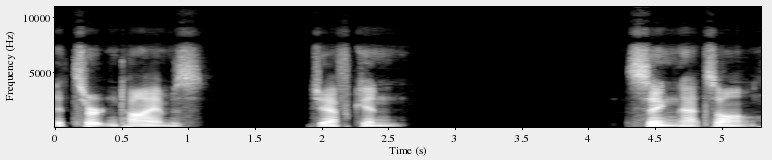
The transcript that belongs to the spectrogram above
at certain times, Jeff can sing that song."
